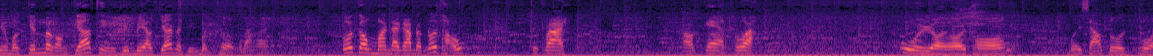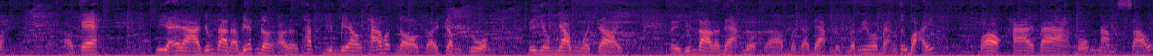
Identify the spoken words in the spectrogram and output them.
nhưng mà chính mà còn chết thì Jimbel chết là chuyện bình thường các bạn ơi. Cuối cùng mình đã gặp được đối thủ. Tuyệt vời. Ok thua. Ui rồi ơi thốn 16 tuần thua. Ok. Như vậy là chúng ta đã biết được ở thử thách Jimbel tháo hết đồ cởi trần truồng đi nhông nhông ngoài trời. Thì chúng ta đã đạt được à, mình đã đạt được đến cái bạn thứ bảy. Một hai ba bốn năm sáu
